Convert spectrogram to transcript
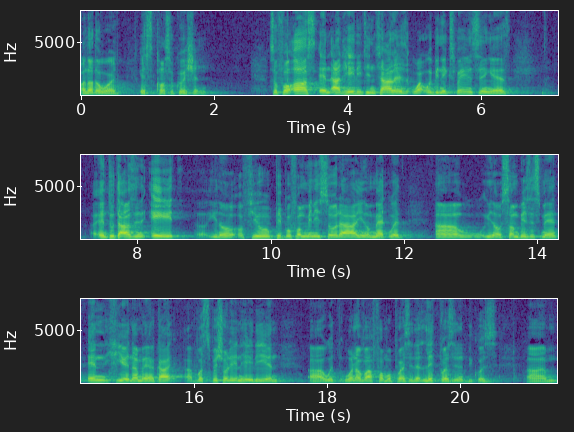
In other words, it's consecration. So for us in, at Haiti Teen Challenge, what we've been experiencing is in 2008, uh, you know, a few people from Minnesota, you know, met with, uh, you know, some businessmen in here in America, uh, but especially in Haiti, and uh, with one of our former president, late president, because um,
